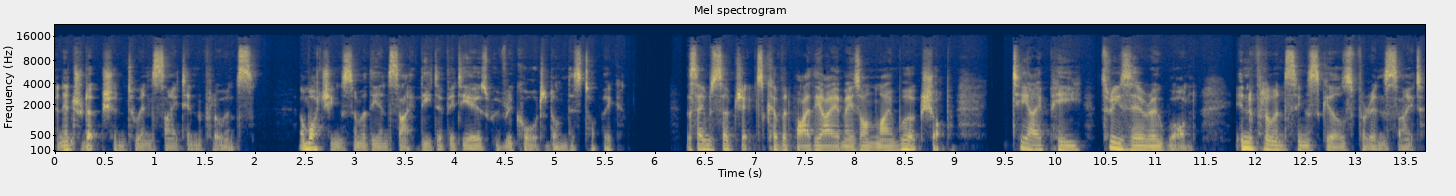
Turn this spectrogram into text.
An Introduction to Insight Influence, and watching some of the Insight Leader videos we've recorded on this topic. The same subjects covered by the IMA's online workshop, TIP 301 Influencing Skills for Insight,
